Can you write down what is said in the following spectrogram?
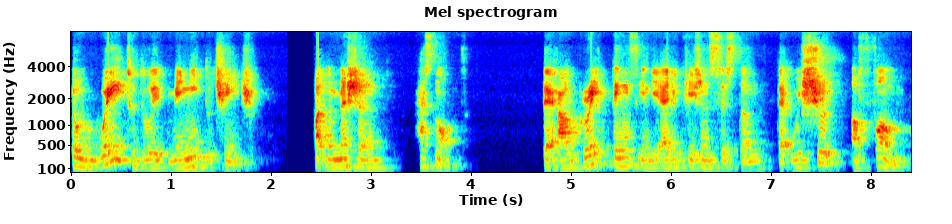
The way to do it may need to change, but the mission has not. There are great things in the education system that we should affirm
